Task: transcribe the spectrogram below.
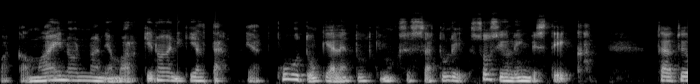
vaikka mainonnan ja markkinoinnin kieltä. Ja puhutun kielen tutkimuksessa tuli sosiolingvistiikka. Täytyy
